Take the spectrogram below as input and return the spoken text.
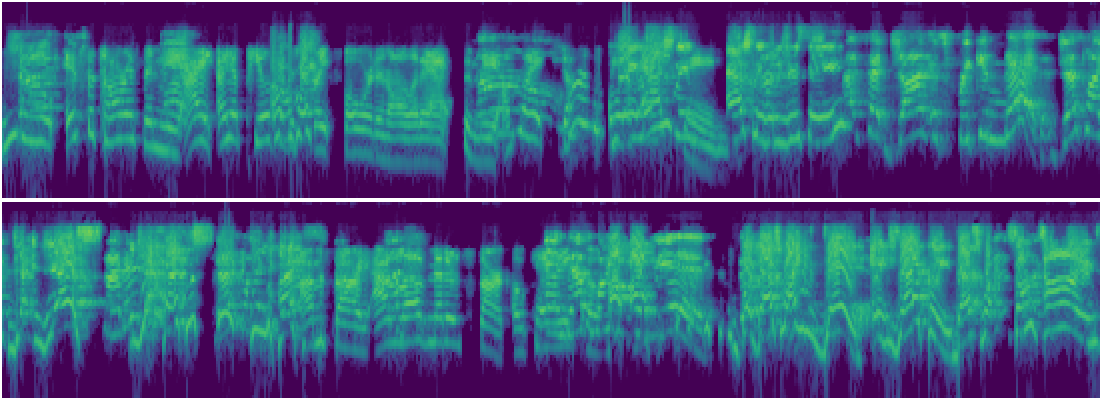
You know, it's the Taurus in me. I, I appeal to Oh, the straightforward and all of that to me. I'm like, Jon would be Wait, Ashley, amazing. Ashley, what did you say? I said Jon is freaking Ned, just like Ye- yes, said it. yes, yes. I'm sorry. I love Ned Stark, okay? And that's So- why Oh, oh. he did. But that's why he's dead. Exactly. That's why sometimes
